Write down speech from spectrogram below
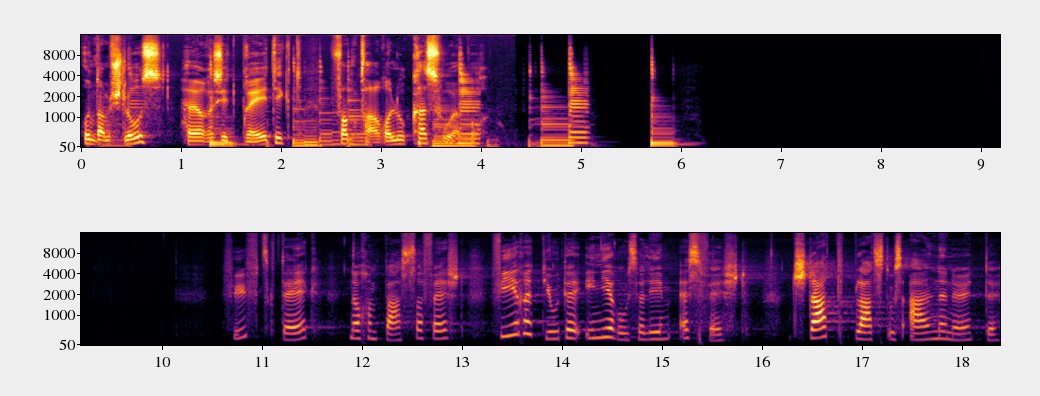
Und am Schluss hören Sie die Predigt vom Pfarrer Lukas Huber. 50 Tage nach dem Passafest feiern die Juden in Jerusalem ein Fest. Die Stadt platzt aus allen Nöten.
